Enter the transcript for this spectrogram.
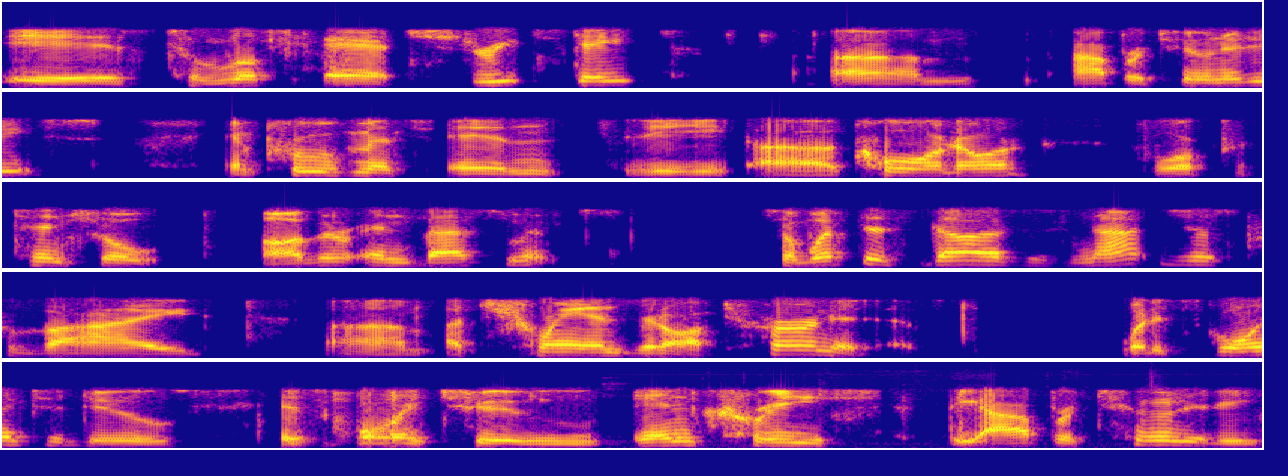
is to look at streetscape um, opportunities, improvements in the uh, corridor for potential other investments. So, what this does is not just provide um, a transit alternative, what it's going to do is going to increase the opportunity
